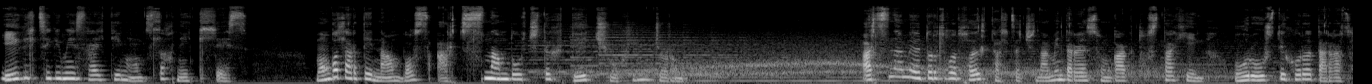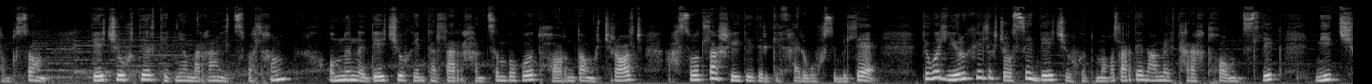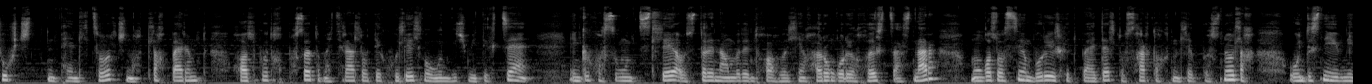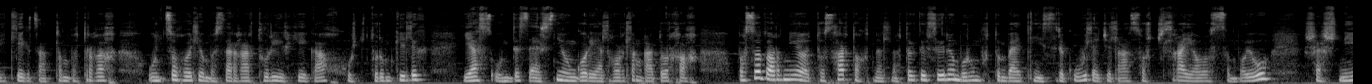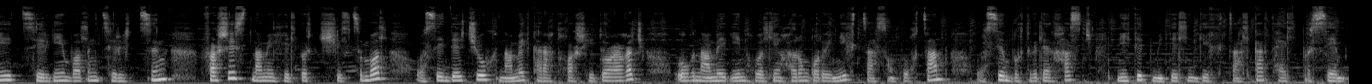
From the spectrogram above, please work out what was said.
Eagle цэгийн сайтын онцлог нийтлэлээс Монгол ардын нам бус ардчсан намд үйлчлэх дээд шүүхийн журам. Ардсан намын удирдлагууд хоёр талцаж намын даргын сунгааг тусдаа хийн өөр өөрсдийнхөө даргаа сонгосон. Дээд шүүхтэр тэдний маргаан эцэс болохон Өмнө нь дээчүүхийн талаар хандсан бөгөөд хоорондоо учруулж асуудлаа шийдэдэр гих хариу өгсөн билээ. Тэгвэл ерөнхийлөгч улсын дээчүүхэд Монгол Ардын намыг тараах тухай үндслийг нийт шүүгчдэд нь танилцуулж нотлох баримт холбогдох бусад материалуудыг хүлээлгэн өгнө гэж мэдгдсэн. Ингэх болсон үндслээ улс төрийн намуудын тухай хуулийн 23-ийн 2 заснаар Монгол улсын бүрэн эрхт байдал тусгаар тогтнолыг буснуулах, үндэсний эв нэгдлийг задлан бутаргах, үндсэн хуулийн бус аргаар төрийн эрхийг авах хүч төрөмгийлэх, яс үндэс арсны өнгөөр ялгуурлан гадуурхах бусад орны тусгаар тогтнол нутаг дэвсгэрийн бүрэн бүтэн байдлын эсрэг үйл ажиллагаа сурчлагаа явуулсан буюу шашны, цэргийн болон цэрэгдсэн фашист намын хэлбэрт шилжсэн бол улсын дээчүүх намыг тараах тухай шийдвэр гаргаж уг намыг энэ хуулийн 23-ийн 1 заасан хугацаанд улсын бүртгэлээр хасч нийтэд мэдээлнэ гэх залтаар тайлбарсан юм.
